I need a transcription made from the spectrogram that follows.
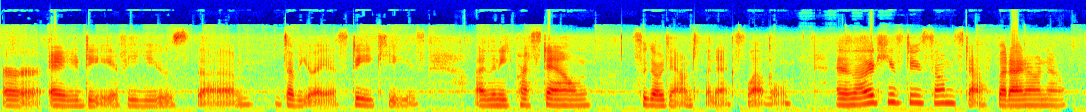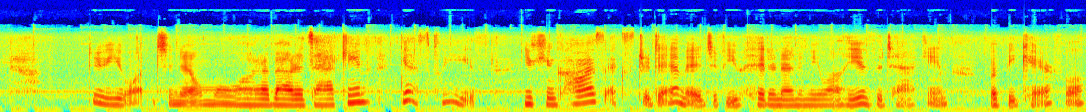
or A, D if you use the WASD keys. And then you press down to go down to the next level. And the other keys do some stuff, but I don't know. Do you want to know more about attacking? Yes, please. You can cause extra damage if you hit an enemy while he is attacking, but be careful.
